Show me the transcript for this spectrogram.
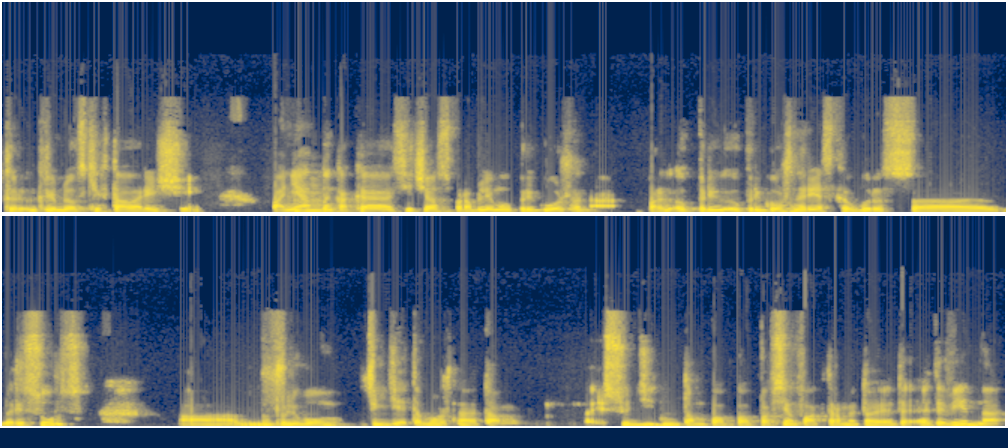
кремлевских товарищей. Понятно, mm-hmm. какая сейчас проблема у Пригожина. У Пригожина резко вырос э, ресурс, а, в любом виде это можно там судить, ну, там, по, по всем факторам это, это, это видно,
